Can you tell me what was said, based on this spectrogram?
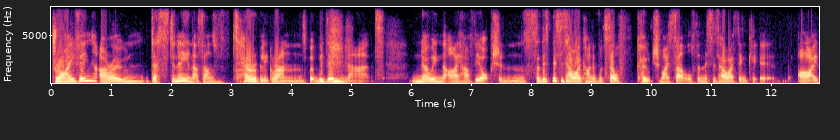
driving our own destiny, and that sounds terribly grand, but within that, knowing that I have the options. So this this is how I kind of would self coach myself, and this is how I think it, I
